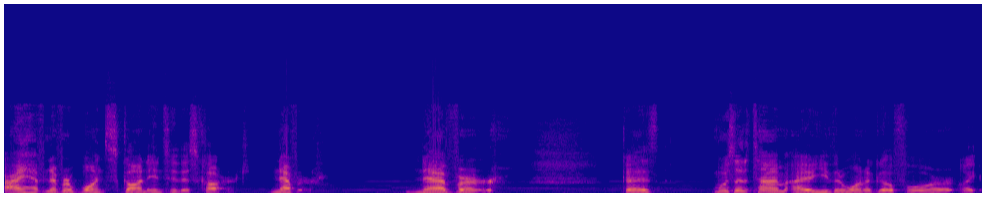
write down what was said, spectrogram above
I have never once gone into this card. Never. Never. Because most of the time I either want to go for, like,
